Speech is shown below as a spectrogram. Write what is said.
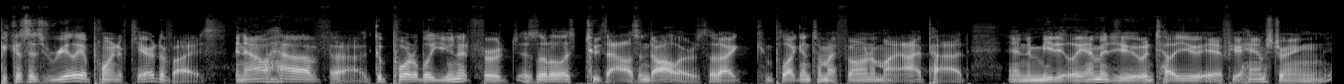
because it's really a point of care device. I now have a good portable unit for as little as $2,000 that I can plug into my phone or my iPad and immediately image you and tell you if your hamstring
